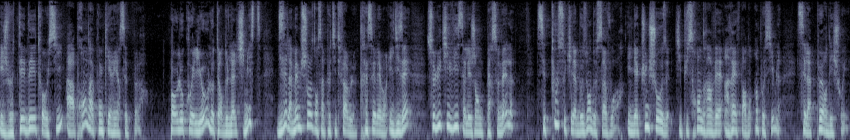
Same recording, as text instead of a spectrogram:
Et je veux t'aider toi aussi à apprendre à conquérir cette peur. Paolo Coelho, l'auteur de L'alchimiste, disait la même chose dans sa petite fable très célèbre. Il disait Celui qui vit sa légende personnelle, c'est tout ce qu'il a besoin de savoir. Il n'y a qu'une chose qui puisse rendre un, rêve impossible, c'est la peur d'échouer.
